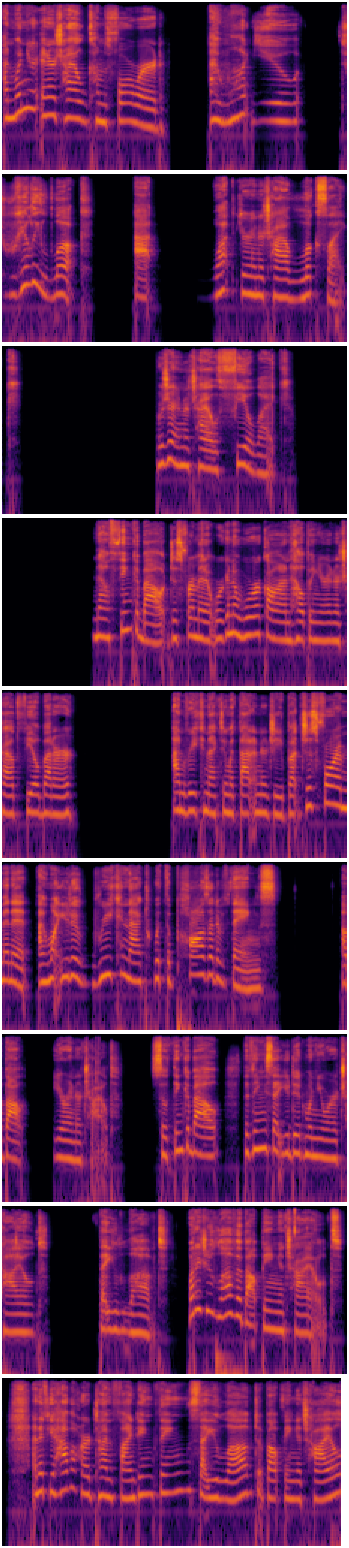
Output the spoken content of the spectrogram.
And when your inner child comes forward, I want you to really look at what your inner child looks like. What does your inner child feel like? Now, think about just for a minute, we're going to work on helping your inner child feel better and reconnecting with that energy. But just for a minute, I want you to reconnect with the positive things about your inner child. So think about the things that you did when you were a child that you loved. What did you love about being a child? And if you have a hard time finding things that you loved about being a child,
